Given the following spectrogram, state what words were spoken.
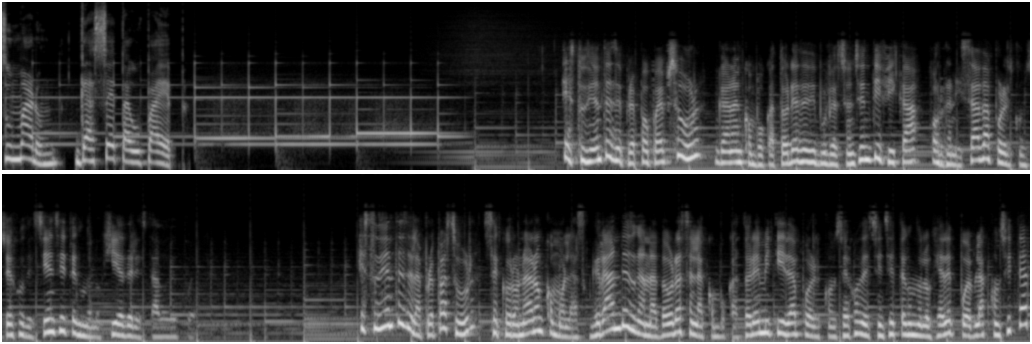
Sumaron, Gaceta UPAEP. Estudiantes de Prepa UPAEP Sur ganan convocatoria de divulgación científica organizada por el Consejo de Ciencia y Tecnología del Estado de Puebla. Estudiantes de la Prepa Sur se coronaron como las grandes ganadoras en la convocatoria emitida por el Consejo de Ciencia y Tecnología de Puebla, CONCITEP,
